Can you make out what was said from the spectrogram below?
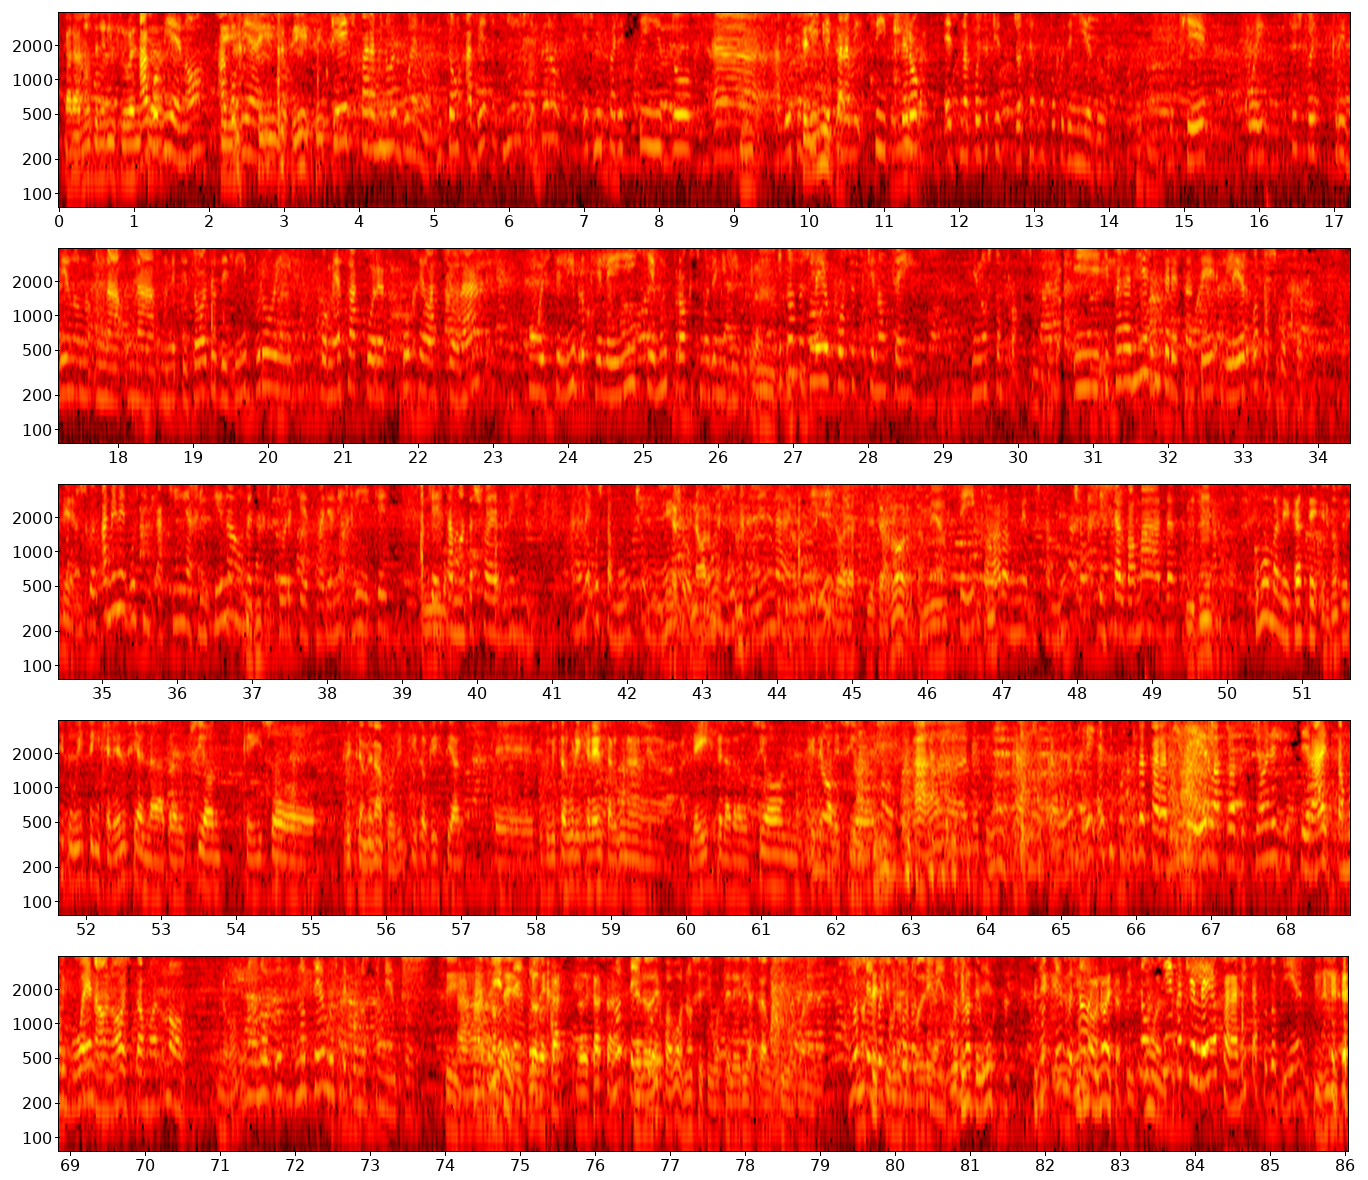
Para no tener influencia... Hago bem, não? Sí, Hago bem sí, isso. sí, sí, Porque sí. isso para mim não é bueno. Então, a vezes, nossa, pero é muito parecido. ah, a vezes limita. para mim, sim, Te pero limita. é uma coisa que eu tenho um pouco de medo. Porque pois, se eu estou escrevendo na, na, um episódio de livro e começo a corre- correlacionar com este livro que leí, que é muito próximo de meu livro. Então, eu leio coisas que não têm que não estão próximas. E, e para mim é interessante ler outras coisas. Bien. A mim me gusta aqui em Argentina uma escritora que é Mariana Enríquez, que é Samantha Schweblin. A mim me gusta muito, muito, Sí, es muy, muy buena, Enormes sí. escritoras de terror también. Sí, claro, a mí me gusta mucho. Tem Selva Amada también. ¿Cómo manejaste, el- no sé si tuviste injerencia en la traducción que hizo, Cristian de Napoli. que hizo Cristian, eh, si tuviste alguna injerencia, alguna eh, ¿Leíste la traducción? ¿Qué te No, pareció? no. Ah, Nunca, nunca. É, é impossível para mim ler a tradução e dizer, ah, está muito boa ou não, está mal. Não, no. não, não, não tenho este conhecimento. Sí, Ah, Sabe, no bien. sé, tengo. Lo dejas, lo dejas a... No te tengo. lo dejo a vos, no sé si vos te leerías traducido con él. No sé tengo si este uno se podría. conocimiento, Porque si no no te sé. gusta. Não tenho, decís, não, no, no es así. Não, ¿Cómo? sim, porque leio, para mim está tudo bem.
